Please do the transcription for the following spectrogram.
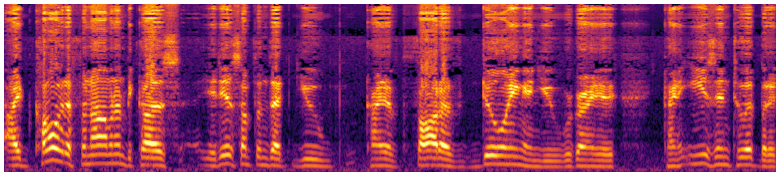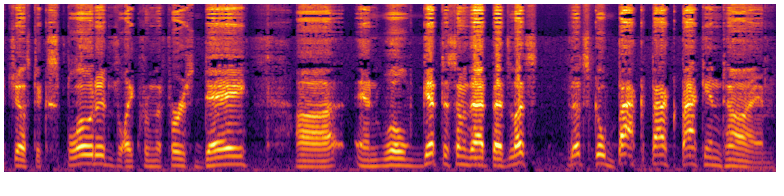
I'd call it a phenomenon because it is something that you kind of thought of doing and you were going to kind of ease into it, but it just exploded like from the first day. Uh, and we'll get to some of that, but let's let's go back, back, back in time.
